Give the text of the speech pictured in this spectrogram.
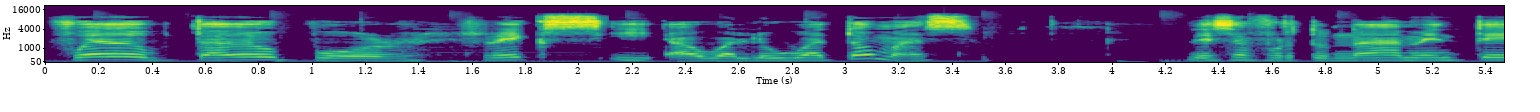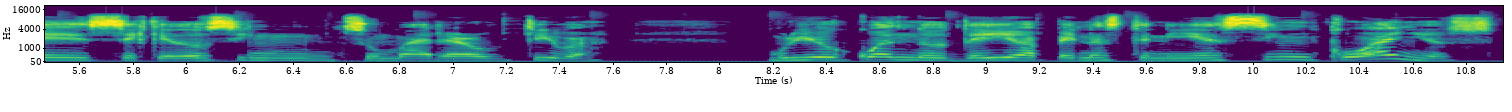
Fue adoptado por Rex y Awaluba Thomas. Desafortunadamente se quedó sin su madre adoptiva. Murió cuando Dave apenas tenía 5 años.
